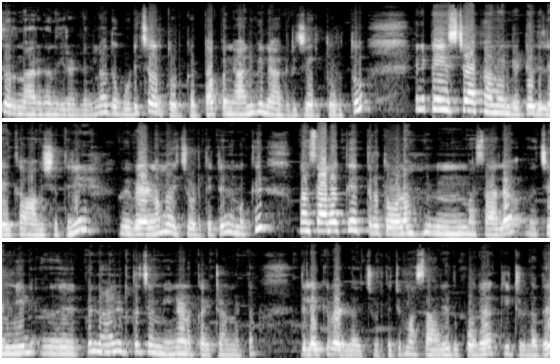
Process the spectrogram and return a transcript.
ചെറുനാരങ്ങ നീരുണ്ടെങ്കിൽ അതും കൂടി ചേർത്ത് കൊടുക്കട്ടെ അപ്പം ഞാൻ വിനാഗിരി ചേർത്ത് കൊടുത്തു. ഇനി പേസ്റ്റ് ആക്കാൻ വേണ്ടിയിട്ട് ഇതിലേക്ക് ആവശ്യത്തിന് വെള്ളം ഒഴിച്ചു കൊടുത്തിട്ട് നമുക്ക് മസാല ഒക്കെ എത്രത്തോളം മസാല ചെമ്മീൻ ഇപ്പം ഞാൻ എടുത്ത ചെമ്മീൻ കണക്കായിട്ടാണ് കേട്ടോ ഇതിലേക്ക് വെള്ളം ഒഴിച്ചു കൊടുത്തിട്ട് മസാല ഇതുപോലെ ആക്കിയിട്ടുള്ളത്.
